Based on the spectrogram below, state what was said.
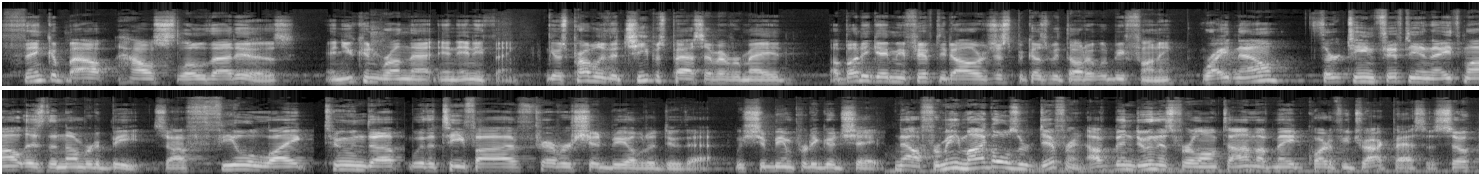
Think about how slow that is, and you can run that in anything. It was probably the cheapest pass I've ever made A buddy gave me $50 just because we thought it would be funny. Right now, 1350 in the eighth mile is the number to beat. So I feel like tuned up with a T5, Trevor should be able to do that. We should be in pretty good shape. Now, for me, my goals are different. I've been doing this for a long time. I've made quite a few track passes. So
